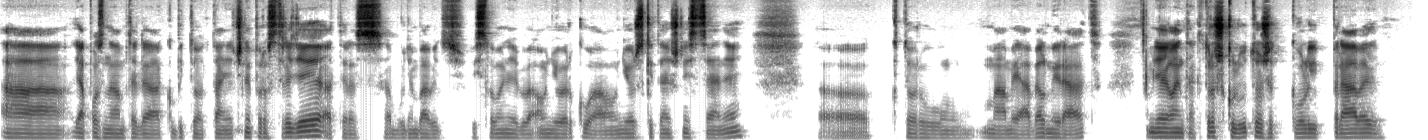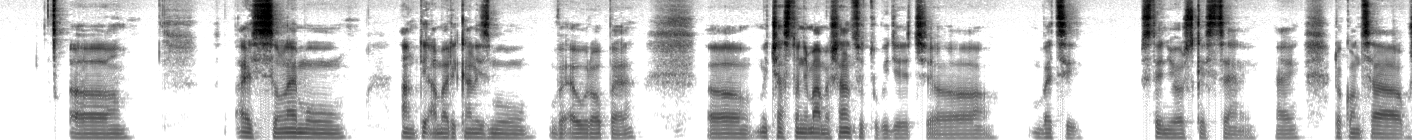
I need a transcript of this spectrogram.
A ja poznám teda akoby to tanečné prostredie a teraz sa budem baviť vyslovene iba o New Yorku a o New Yorkskej tanečnej scéne, eh, ktorú mám ja veľmi rád. Mne je len tak trošku ľúto, že kvôli práve uh, aj silnému antiamerikanizmu v Európe uh, my často nemáme šancu tu vidieť uh, veci z tej New Yorkskej scény. Hej. Dokonca už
